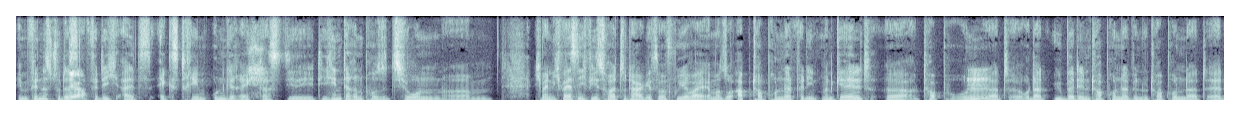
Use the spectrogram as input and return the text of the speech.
Empfindest du das ja. für dich als extrem ungerecht, dass die, die hinteren Positionen, ähm, ich meine, ich weiß nicht, wie es heutzutage ist, aber früher war ja immer so, ab Top 100 verdient man Geld, äh, Top 100 mhm. Äh, oder über den Top 100, wenn du Top 100, äh,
